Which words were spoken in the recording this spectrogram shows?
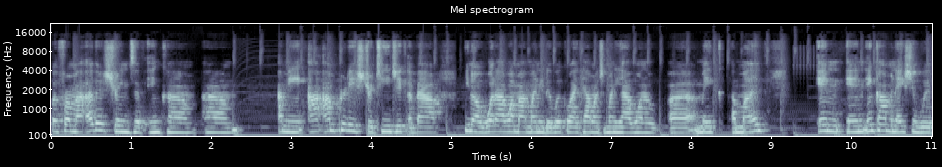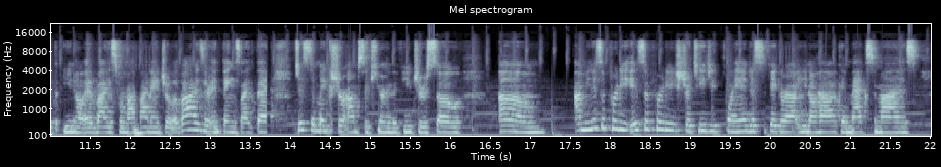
But for my other streams of income, um, I mean, I, am pretty strategic about you know what I want my money to look like, how much money I want to uh, make a month. In, in in combination with you know advice from my financial advisor and things like that just to make sure i'm secure in the future so um I mean, it's a pretty it's a pretty strategic plan just to figure out, you know, how I can maximize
